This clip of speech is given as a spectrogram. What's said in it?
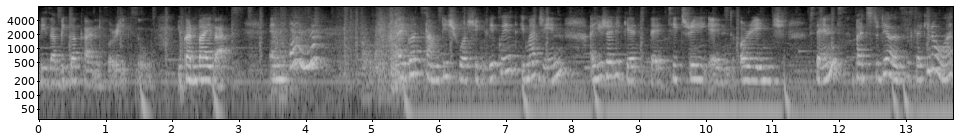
there's a bigger can for it so you can buy that. And then I got some dishwashing liquid. Imagine I usually get the tea tree and orange scent but today I was just like you know what?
